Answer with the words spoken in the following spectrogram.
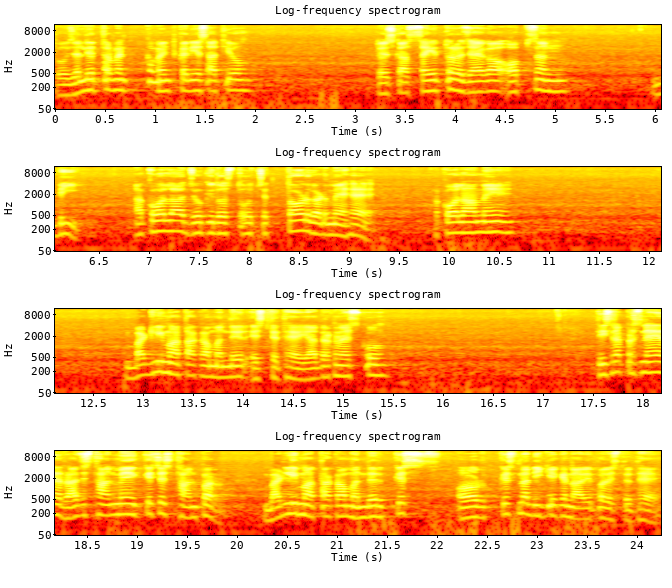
तो जल्दी उत्तर में कमेंट करिए साथियों। तो इसका सही उत्तर हो जाएगा ऑप्शन बी, अकोला, जो कि दोस्तों चित्तौड़गढ़ में है। अकोला में बडली माता का मंदिर स्थित है। याद रखना इसको। तीसरा प्रश्न है, राजस्थान में किस स्थान पर बडली माता का मंदिर किस और किस नदी के किनारे पर स्थित है?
